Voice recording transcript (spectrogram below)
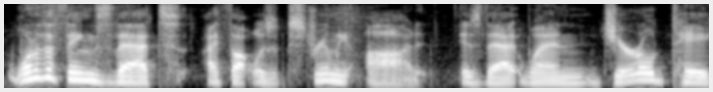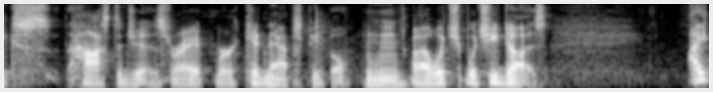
one of the things that I thought was extremely odd is that when Gerald takes hostages, right, or kidnaps people, uh, which which he does, I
